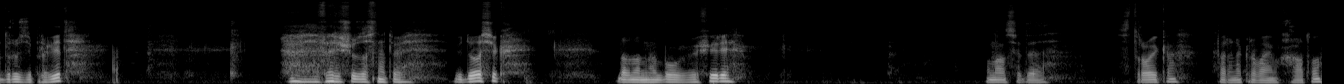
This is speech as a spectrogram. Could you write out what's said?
Друзі, привіт! Е, Вирішив засняти відосик. Давно не був в ефірі. У нас іде стройка, перенакриваємо хату.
